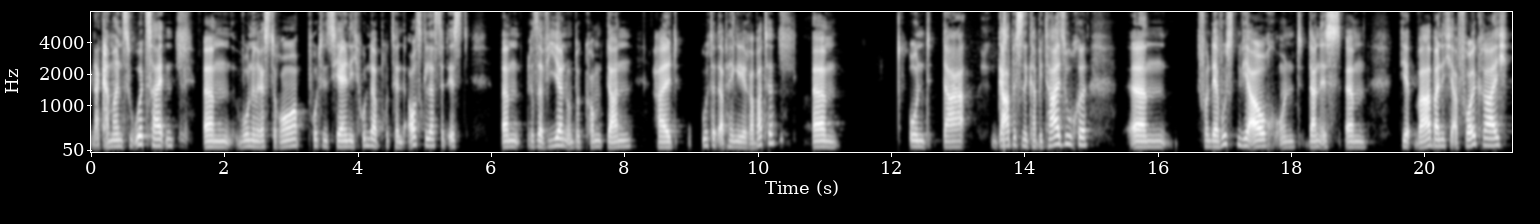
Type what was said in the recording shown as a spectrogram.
da kann man zu Uhrzeiten, ähm, wo ein Restaurant potenziell nicht 100% ausgelastet ist, ähm, reservieren und bekommt dann halt uhrzeitabhängige Rabatte. Ähm, und da gab es eine Kapitalsuche, ähm, von der wussten wir auch. Und dann ist, ähm, die war aber nicht erfolgreich.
